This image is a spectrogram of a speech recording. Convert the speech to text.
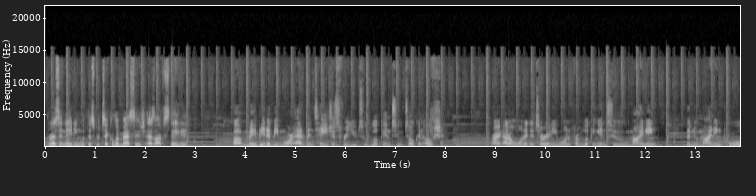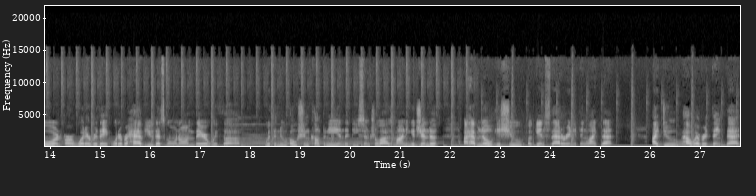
resonating with this particular message, as I've stated, uh, maybe it'd be more advantageous for you to look into TokenOcean, right? I don't want to deter anyone from looking into mining, the new mining pool, or, or whatever they, whatever have you that's going on there with uh, with the new Ocean Company and the decentralized mining agenda. I have no issue against that or anything like that. I do, however, think that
